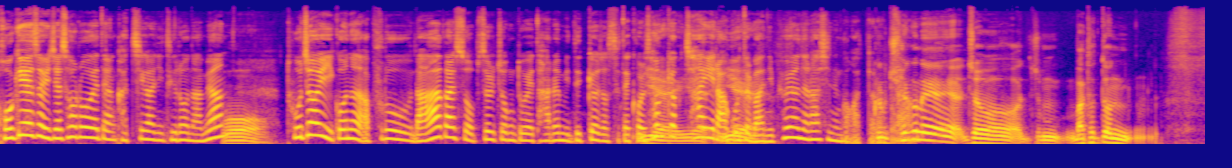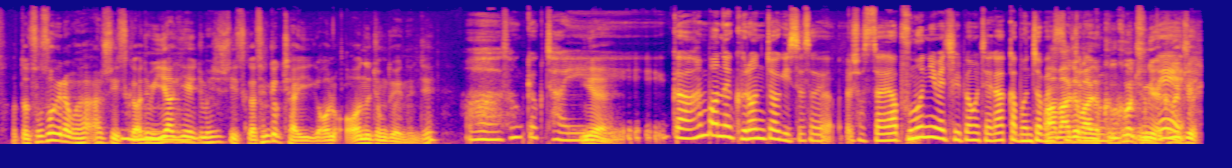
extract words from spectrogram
거기에서 이제 서로에 대한 가치관이 드러나면 어. 도저히 이거는 앞으로 나아갈 수 없을 정도의 다름이 느껴졌을 때 그걸 예, 성격 예, 차이라고들 예. 많이 표현을 하시는 것 같더라고요. 그럼 최근에 저 좀 맡았던 어떤 소송이라고 할 수 있을까? 음. 좀 이야기 좀 해줄 수 있을까? 성격 차이 어느, 어느 정도였는지? 아, 성격 차이가 예. 한 번은 그런 적이 있으셨어요. 부모님의 질병을 제가 아까 먼저 아 맞아 말씀드린 맞아 그- 그건 중요해 그건 중요해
